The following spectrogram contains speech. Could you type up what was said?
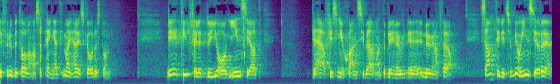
Nu får du betala en massa pengar till mig här i skadestånd. Det är tillfället då jag inser att det här finns ingen chans i världen att det blir någon, eh, någon affär. Samtidigt som jag inser det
